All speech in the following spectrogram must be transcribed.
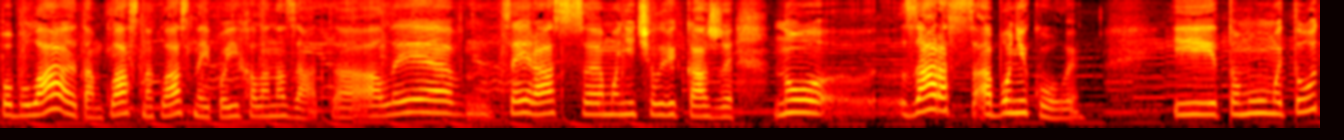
побула там класна, класна і поїхала назад. Але цей раз мені чоловік каже: ну зараз або ніколи. І тому ми тут,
